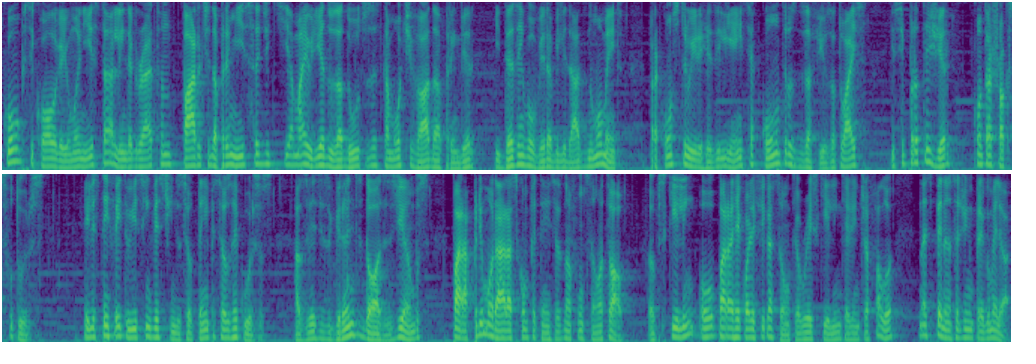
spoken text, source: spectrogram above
Como psicóloga e humanista, Linda Gratton parte da premissa de que a maioria dos adultos está motivada a aprender e desenvolver habilidades no momento, para construir resiliência contra os desafios atuais e se proteger contra choques futuros. Eles têm feito isso investindo seu tempo e seus recursos, às vezes grandes doses de ambos, para aprimorar as competências na função atual, upskilling ou para requalificação, que é o reskilling que a gente já falou, na esperança de um emprego melhor.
